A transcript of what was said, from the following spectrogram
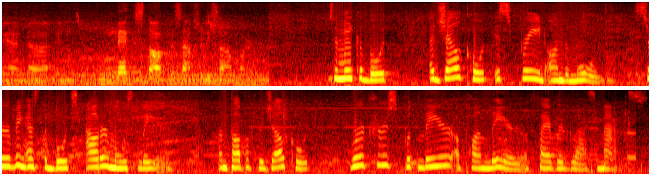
and uh, in next stop is actually Samar. To make a boat, a gel coat is sprayed on the mold, serving as the boat's outermost layer. On top of the gel coat, workers put layer upon layer of fiberglass mats,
